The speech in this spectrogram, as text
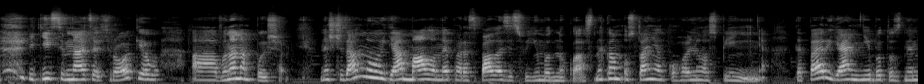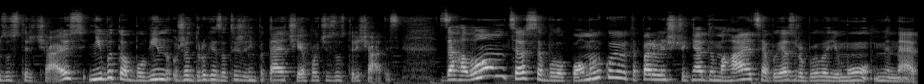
якій 17 років. А вона нам пише: нещодавно я мало не переспала зі своїм однокласником у стані алкогольного сп'яніння. Тепер я нібито з ним зустрічаюсь, нібито, бо він вже другий за тиждень питає, чи я хочу зустрічатись. Загалом це все було помилкою. Тепер він щодня домагається, бо я зробила йому мінет.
